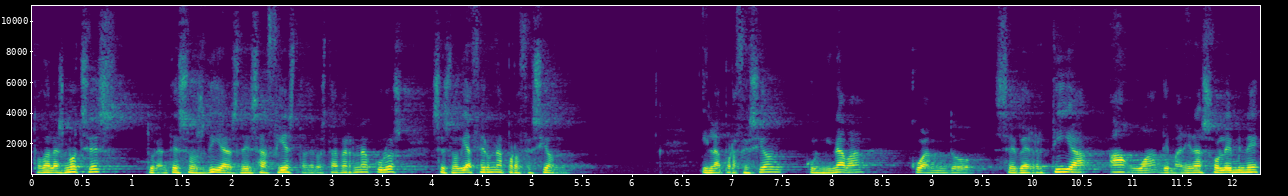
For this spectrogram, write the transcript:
Todas las noches, durante esos días de esa fiesta de los tabernáculos, se solía hacer una procesión. Y la procesión culminaba cuando se vertía agua de manera solemne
